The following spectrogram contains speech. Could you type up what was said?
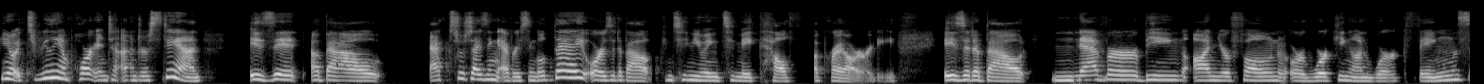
you know it's really important to understand is it about exercising every single day or is it about continuing to make health a priority is it about never being on your phone or working on work things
